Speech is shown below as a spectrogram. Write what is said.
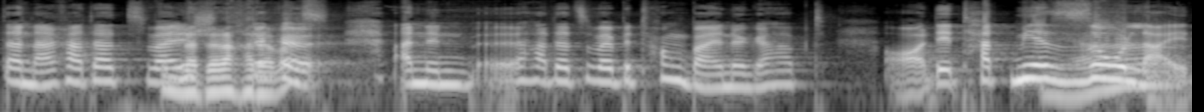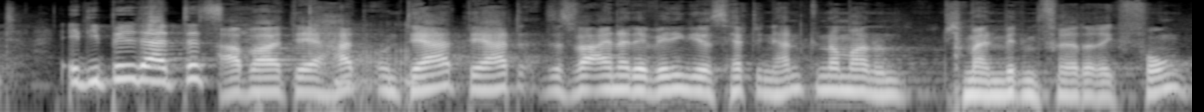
Danach hat er zwei danach hat er was? an den, äh, hat er zwei Betonbeine gehabt. Oh, der tat mir ja. so leid. Ey, die Bilder, das. Aber der hat, und der hat, der hat, das war einer der wenigen, die das Heft in die Hand genommen haben. Und ich meine, mit dem Frederik Funk,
